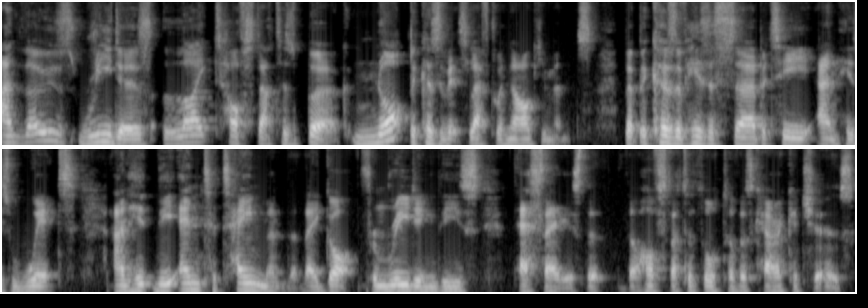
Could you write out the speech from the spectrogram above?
And those readers liked Hofstadter's book, not because of its left wing arguments, but because of his acerbity and his wit and his, the entertainment that they got from reading these essays that, that Hofstadter thought of as caricatures.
